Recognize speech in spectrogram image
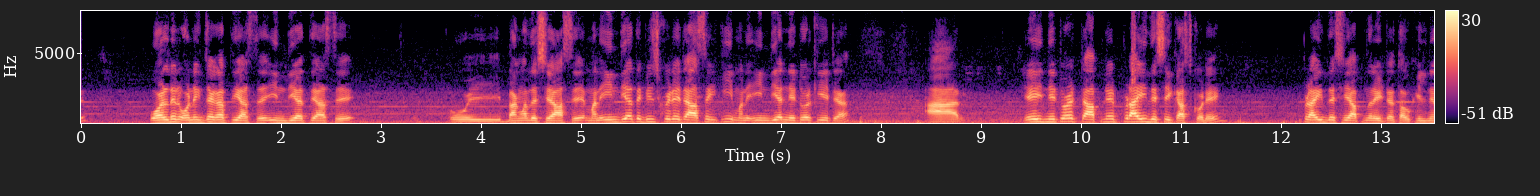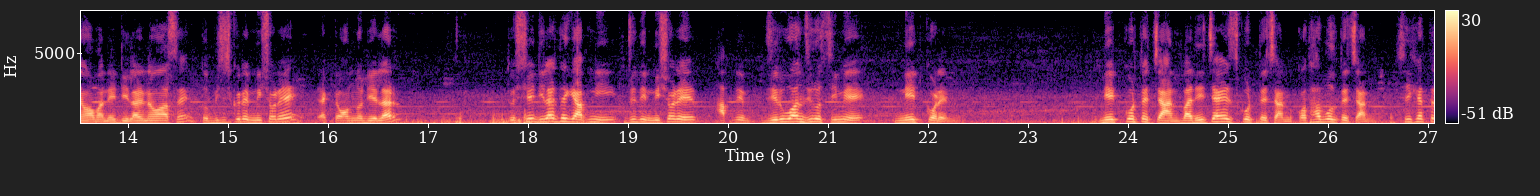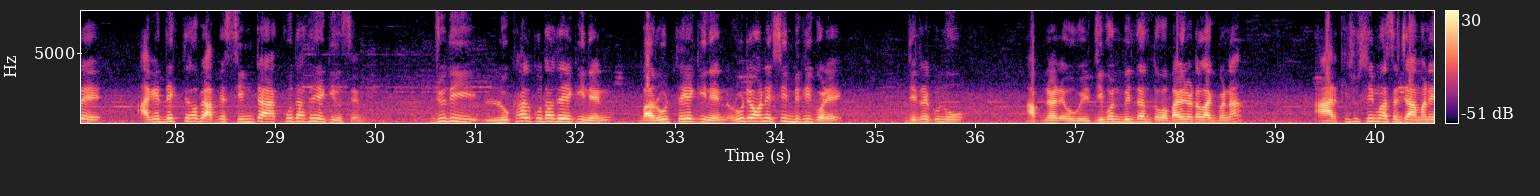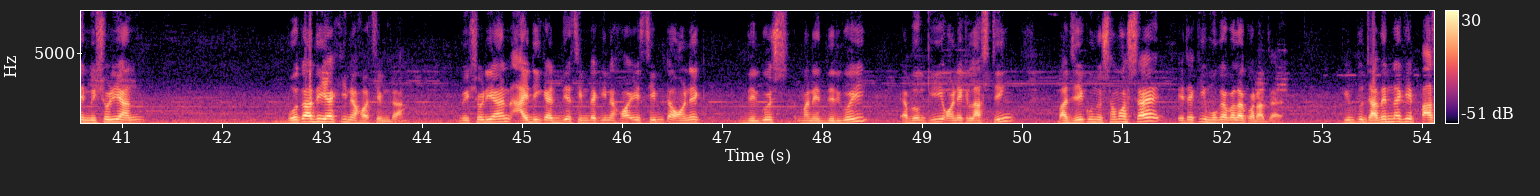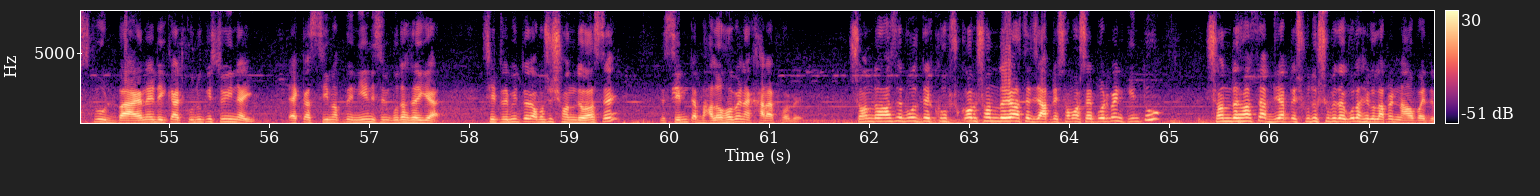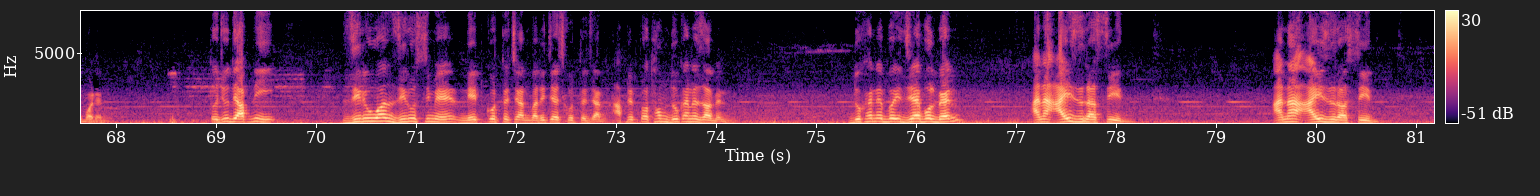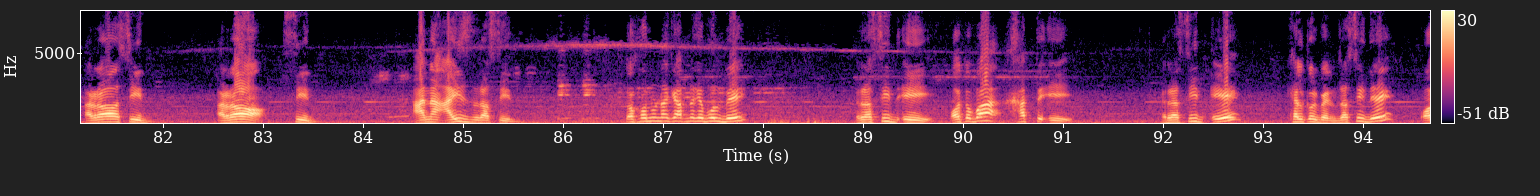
ওয়ার্ল্ডের অনেক জায়গাতেই আছে, ইন্ডিয়াতে আছে, ওই বাংলাদেশে আছে। মানে ইন্ডিয়াতে বিশেষ করে এটা আছে কি? মানে ইন্ডিয়ান নেটওয়ার্কই এটা। আর এই নেটওয়ার্কটা আপনার প্রায় দেশেই কাজ করে। প্রায় দেশে আপনার এটা তহকিল নেওয়া মানে ডিলার নেওয়া আছে। তো বিশেষ করে মিশরে একটা অন্য ডিলার তো সেই ডিলার থেকে আপনি যদি মিশরের আপনি জিরো ওয়ান জিরো সিমে নেট করেন নেট করতে চান বা রিচার্জ করতে চান, কথা বলতে চান, সেক্ষেত্রে আগে দেখতে হবে আপনি সিমটা কোথা থেকে কিনছেন। যদি লোকাল কোথাও থেকে কিনেন বা রুট থেকে কিনেন, রুটে অনেক সিম বিক্রি করে যেটার কোনো আপনার ওই জীবন বৃত্তান্ত বা বায়োডাটা লাগবে না। আর কিছু সিম আছে যা মানে মিশরিয়ান বোতা দিয়া কিনা হয় সিমটা। মিশরিয়ান আইডি কার্ড দিয়ে সিমটা কিনা হয়। এই সিমটা অনেক দীর্ঘ মানে দীর্ঘই এবং কি অনেক লাস্টিং বা যে কোনো সমস্যায় এটা কি মোকাবেলা করা যায়। কিন্তু যাদের নাকি পাসপোর্ট বা এনআইডি কার্ড কোনো কিছুই নাই, একটা সিম আপনি নিয়ে নিয়েছেন কোথা থেকে, সেটার ভিতরে অবশ্যই সন্দেহ আছে। যে সিমটা ভালো হবে না খারাপ হবে। সন্দেহ আছে বলতে খুব কম সন্দেহ আছে যে আপনি সমস্যায় পড়বেন, কিন্তু সন্দেহ আছে যে আপনি সুযোগ সুবিধাগুলো সেগুলো আপনি নাও পাইতে পারেন। তো যদি আপনি জিরো ওয়ান, জিরো সিমে নেট করতে চান বা রিচার্জ করতে চান, আপনি প্রথম দোকানে যাবেন। দোকানে বই- যে বলবেন, আনা আইজ রাসিদ আনা আইজ রসিদ রসিদ রসিদ আনা আইজ রসিদ তখন ওনাকে আপনাকে বলবে রসিদ এ অথবা খাত এ। রসিদ এ, খেয়াল করবেন, রসিদ এ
